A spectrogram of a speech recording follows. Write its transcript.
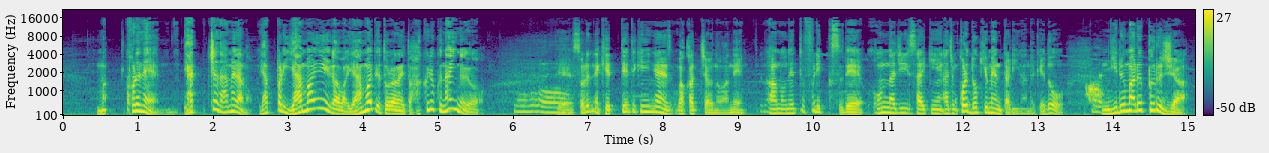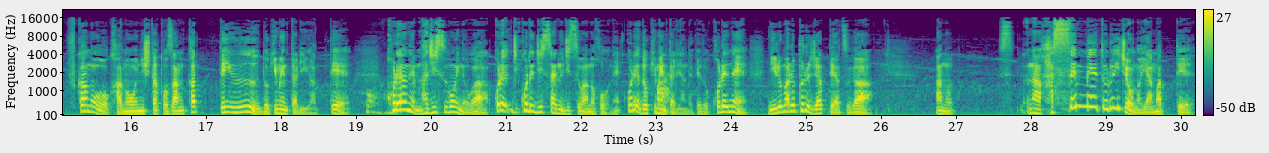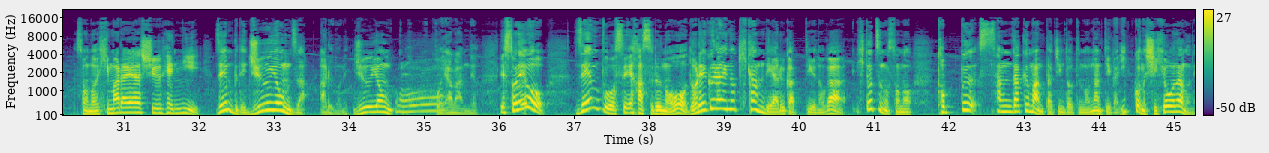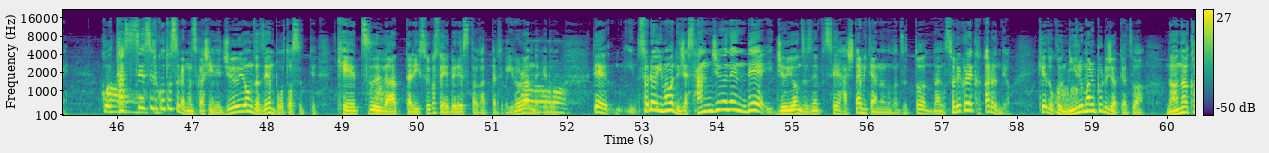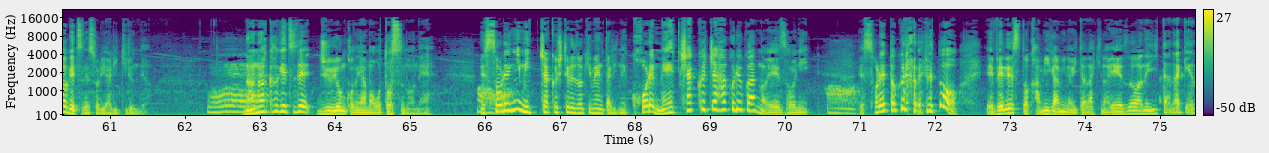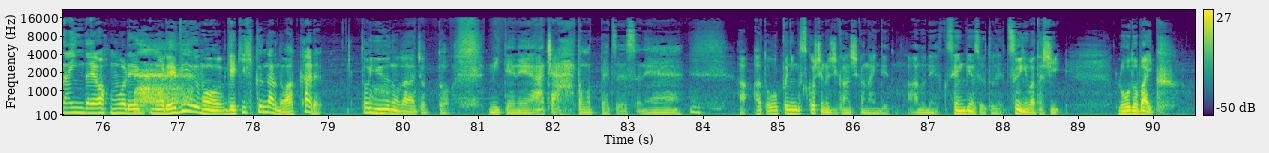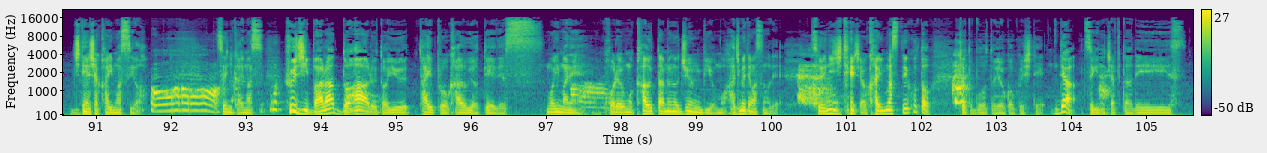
これね、やっちゃダメなの。やっぱり山映画は山で撮らないと迫力ないのよ。うんで、それね、決定的にね、分かっちゃうのはね、あの、ネットフリックスで、同じ最近、あ、これドキュメンタリーなんだけど、はい。ニルマル・プルジャ、不可能を可能にした登山家っていうドキュメンタリーがあって、これはね、マジすごいのは、これ、これ実際の実話の方ね。これドキュメンタリーなんだけど、これね、ニルマル・プルジャってやつが、あの、すな8000メートル以上の山って、そのヒマラヤ周辺に全部で14座あるのね。14個山あんだよ。で、それを全部を制覇するのをどれぐらいの期間でやるかっていうのが、一つのそのトップ山岳マンたちにとってのなんていうか一個の指標なのね。こう達成することすら難しいんで、14座全部落とすっていう K2 があったり、それこそエベレストがあったりとかいろいろあるんだけど、で、それを今までじゃあ30年で14図全部制覇したみたいなのがずっと、なんかそれくらいかかるんだよ。けど、このニルマルプルジャってやつは7ヶ月でそれやりきるんだよ。7 7ヶ月で14個の山を落とすのね。で、それに密着してるドキュメンタリーね、これめちゃくちゃ迫力あるの、映像に。で、それと比べると、エベレスト神々の頂の映像はね、いただけないんだよ。もうレ、もうレビューも激低になるのわかる。というのが、ちょっと、見てね、あちゃーと思ったやつですね。うんあ、あとオープニング少しの時間しかないんで、あのね、宣言するとね、ついに私、ロードバイク、自転車買いますよ。ついに買います。富士バラッド R というタイプを買う予定です。もう今ねこれをもう買うための準備をもう始めてますので、ついに自転車を買いますということをちょっと冒頭予告して。では、次のチャプターです。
